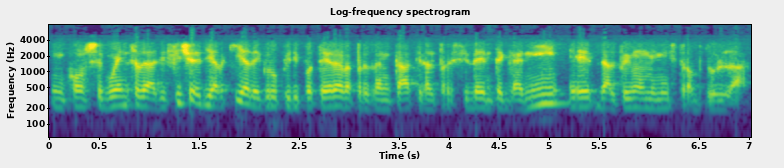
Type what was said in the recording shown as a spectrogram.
in conseguenza della difficile diarchia dei gruppi di potere rappresentati dal presidente Ghani e dal primo ministro Abdullah.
